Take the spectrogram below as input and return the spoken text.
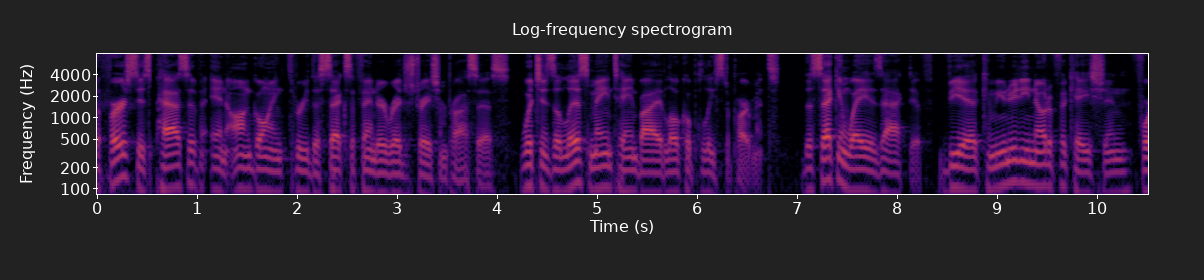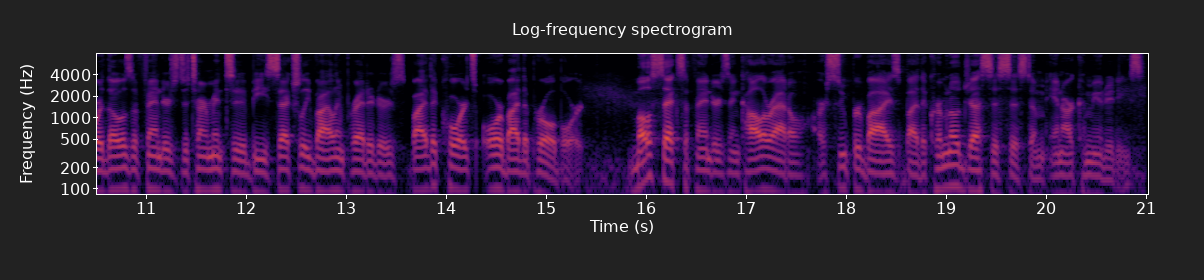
The first is passive and ongoing through the sex offender registration process, which is a list maintained by local police departments. The second way is active, via community notification for those offenders determined to be sexually violent predators by the courts or by the parole board. Most sex offenders in Colorado are supervised by the criminal justice system in our communities.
